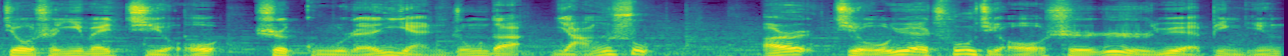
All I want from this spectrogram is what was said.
就是因为九是古人眼中的阳数，而九月初九是日月并应。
